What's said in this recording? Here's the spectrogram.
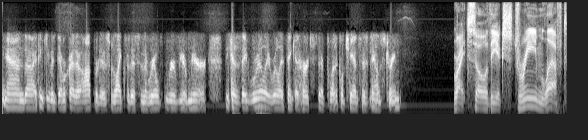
And uh, I think even Democratic operatives would like for this in the real rearview mirror because they really, really think it hurts their political chances downstream. Right. So the extreme left,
